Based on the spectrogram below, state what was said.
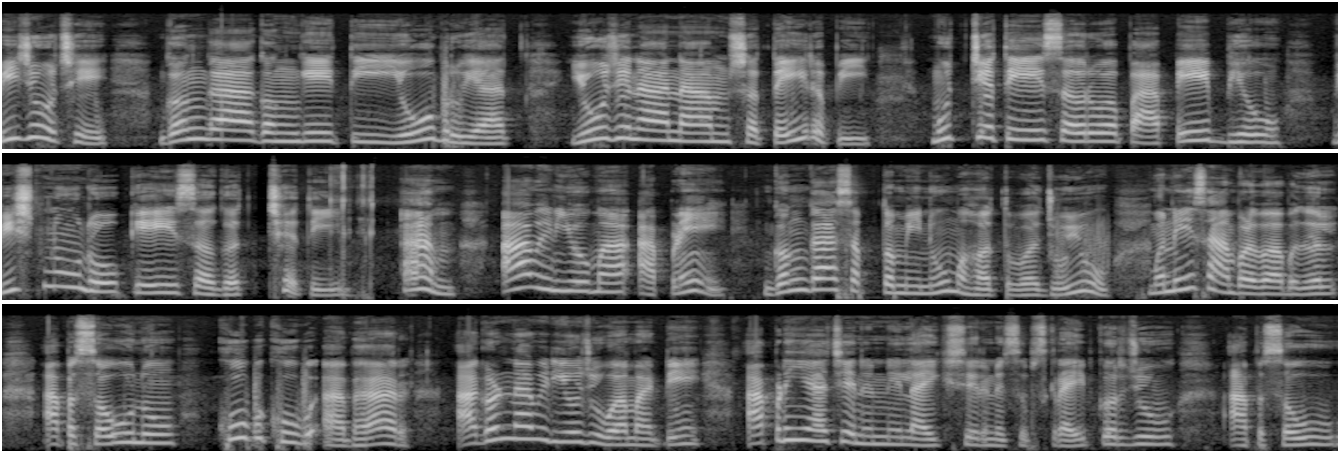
બીજો છે, ગંગા ગંગેતી યો બ્રુયાત, યોજના નામ શતૈરપી મુચ્યતે સર્વ પાપેભ્યો, વિષ્ણુ લોકે સગચ્છતિ. આમ, આ વિડીયોમાં આપણે ગંગા સપ્તમીનું મહત્ત્વ જોયું. મને સાંભળવા બદલ આપ સૌનો ખૂબ ખૂબ આભાર. આગળના વીડિયો જોવા માટે આપણી આ ચેનલને લાઇક શેર અને સબસ્ક્રાઈબ કરજો. આપ સૌ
